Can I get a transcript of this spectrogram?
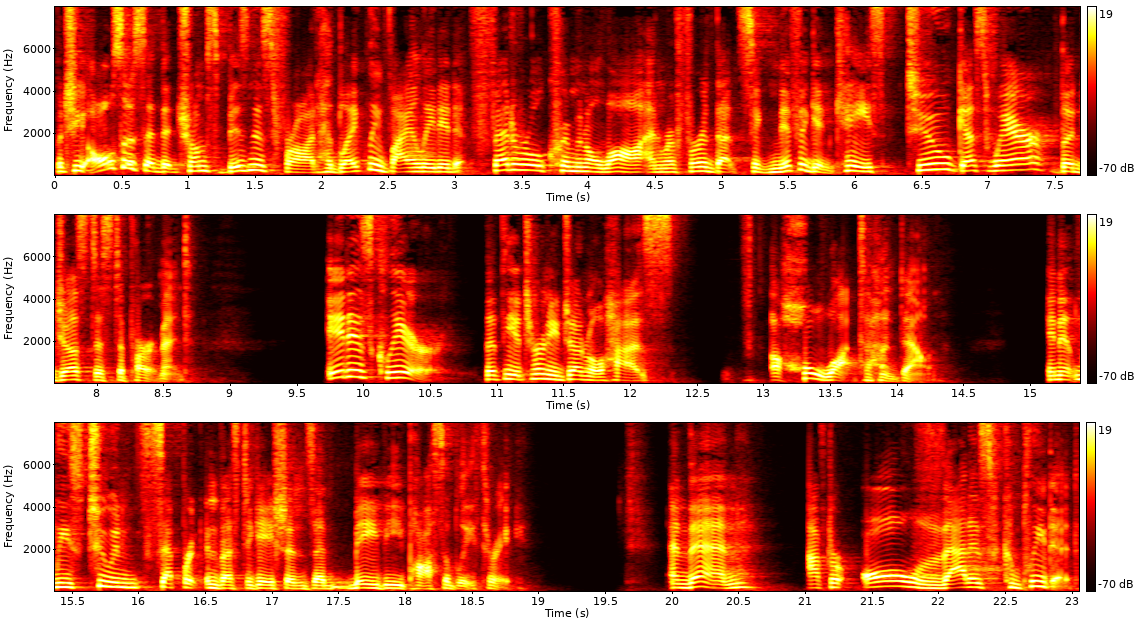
but she also said that Trump's business fraud had likely violated federal criminal law and referred that significant case to, guess where? The Justice Department. It is clear that the Attorney General has a whole lot to hunt down in at least two in separate investigations and maybe possibly three. And then, after all that is completed,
